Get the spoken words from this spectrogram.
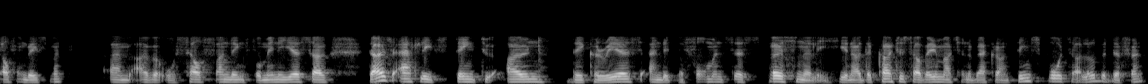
self investment um, over or self funding for many years. So those athletes tend to own their careers and their performances personally. You know, the coaches are very much in the background. Team sports are a little bit different.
